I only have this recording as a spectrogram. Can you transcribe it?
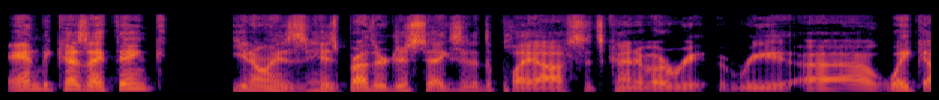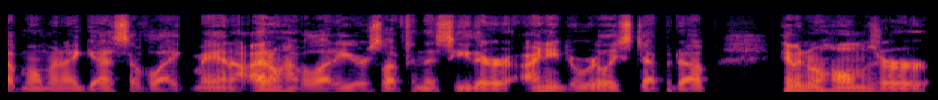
and because I think you know his his brother just exited the playoffs. It's kind of a re, re uh, wake up moment, I guess, of like, man, I don't have a lot of years left in this either. I need to really step it up. Him and Mahomes are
